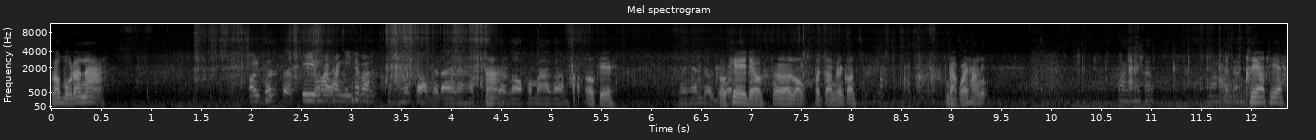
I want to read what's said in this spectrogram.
เราบุกด้านหน้า เอาเอมาทางนี้ใช่ปะคุณให้ก่อนก็ได้นะครับ ฮะ เดี๋ยวรอเข้ามาก่อน โอเค ไม่งั้นเดี๋ยวโดนโอเค เดี๋ยวเออเราประจันไว้ก่อน ดักไว้ทางนี้ วางนะครับวางกระดานเคลียร์เคลียร์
